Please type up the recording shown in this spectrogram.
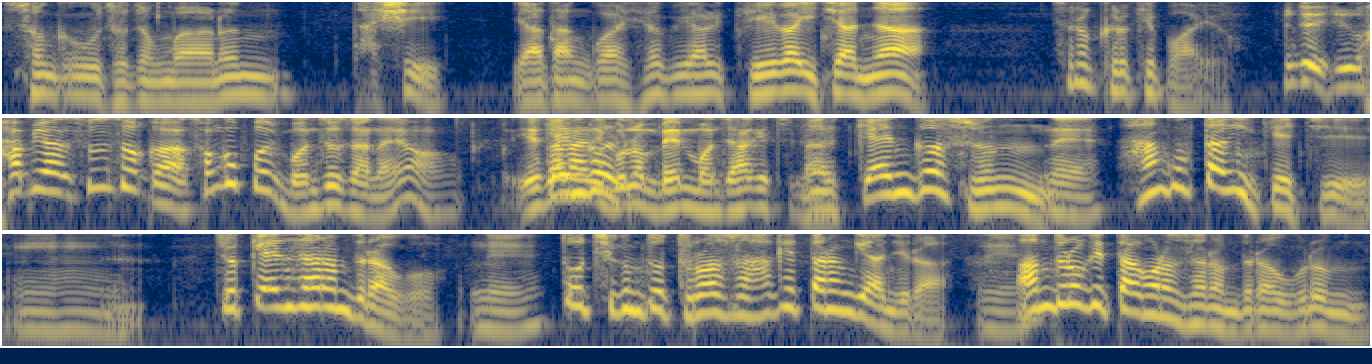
선거구 조정만은 다시 야당과 협의할 기회가 있지 않냐 저는 그렇게 봐요. 근데 지금 합의한 순서가 선거법이 먼저잖아요. 예산안이 것, 물론 맨 먼저 하겠지만. 어, 깬 것은 네. 한국당이 있겠지. 저 깬 사람들하고 네. 또 지금도 들어와서 하겠다는 게 아니라 네. 안 들어오겠다고 하는 사람들하고 그럼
